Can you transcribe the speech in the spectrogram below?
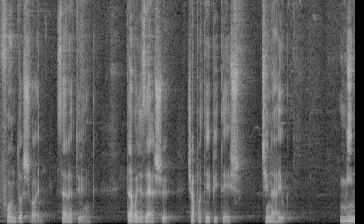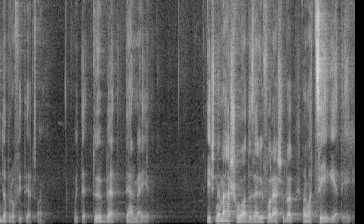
Fontos vagy, szeretünk, te vagy az első, csapatépítés, csináljuk. Mind a profitért van, hogy te többet termeljél. És nem máshol ad az erőforrásodat, hanem a cégért élj.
